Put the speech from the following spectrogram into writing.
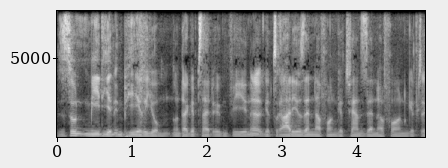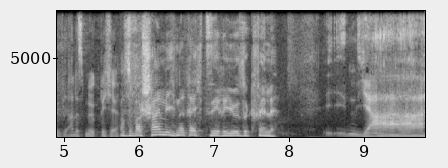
so ein Medienimperium. Und da gibt's halt irgendwie, ne, gibt's Radiosender von, gibt's Fernsehsender von, gibt's irgendwie alles Mögliche. Also wahrscheinlich eine recht seriöse Quelle. Ja,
